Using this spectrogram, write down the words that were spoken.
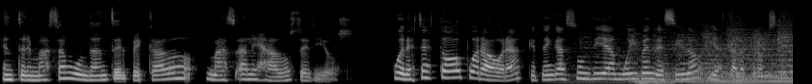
entre más abundante el pecado, más alejados de Dios. Bueno, esto es todo por ahora. Que tengas un día muy bendecido y hasta la próxima.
